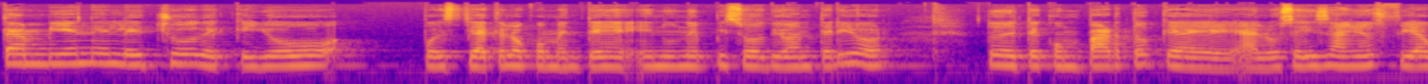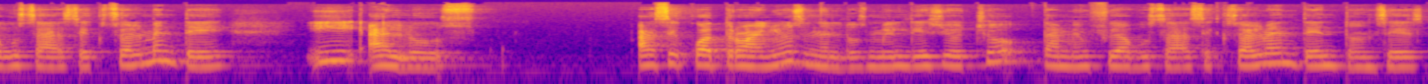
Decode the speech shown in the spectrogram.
También el hecho de que yo pues ya te lo comenté en un episodio anterior, donde te comparto que a los seis años fui abusada sexualmente y a los, hace cuatro años, en el 2018, también fui abusada sexualmente. Entonces,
